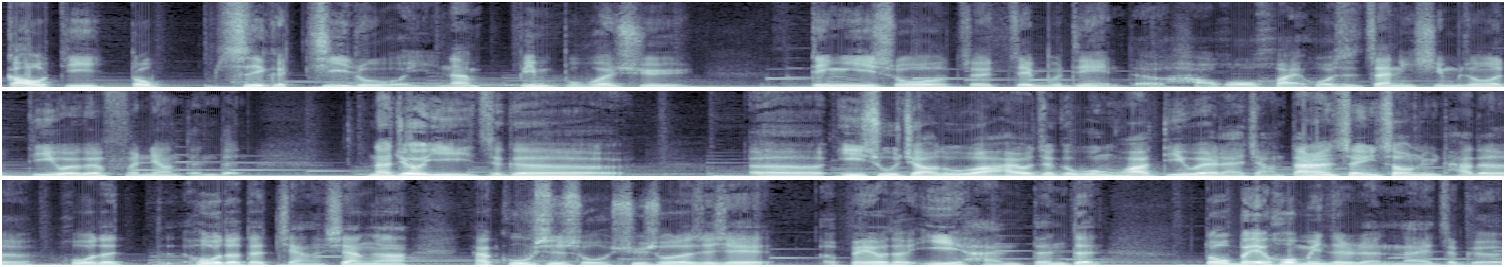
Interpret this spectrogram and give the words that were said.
高低都是一个记录而已，那并不会去定义说这这部电影的好或坏，或是在你心目中的地位跟分量等等。那就以这个。呃，艺术角度啊，还有这个文化地位来讲，当然《身影少女》她的获得获得的奖项啊，她故事所叙说的这些呃背后的意涵等等，都被后面的人来这个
